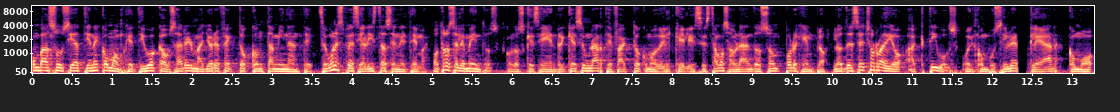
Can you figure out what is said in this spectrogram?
bomba sucia tiene como objetivo causar el mayor efecto contaminante. Según especialistas en el tema, otros elementos con los que se enriquece un artefacto como del que les estamos hablando son, por ejemplo, los desechos radioactivos o el combustible nuclear como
